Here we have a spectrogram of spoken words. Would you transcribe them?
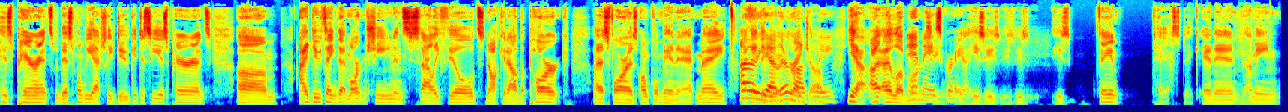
his parents. With this one, we actually do get to see his parents. Um, I do think that Martin Sheen and Sally Fields knock it out of the park as far as Uncle Ben and Aunt May. I oh think they yeah, do a great job. Yeah, I, I love Aunt Martin May's Sheen. great. Yeah, he's he's he's he's, he's fantastic. And then I mean,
